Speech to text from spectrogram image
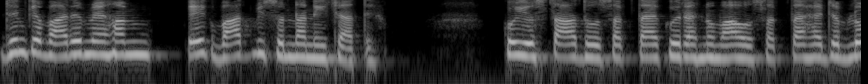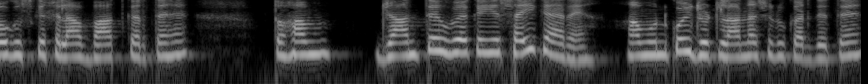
جن کے بارے میں ہم ایک بات بھی سننا نہیں چاہتے۔ کوئی استاد ہو سکتا ہے، کوئی رہنما ہو سکتا ہے۔ جب لوگ اس کے خلاف بات کرتے ہیں، تو ہم جانتے ہوئے کہ یہ صحیح کہہ رہے ہیں۔ ہم ان کو ہی جٹلانا شروع کر دیتے ہیں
